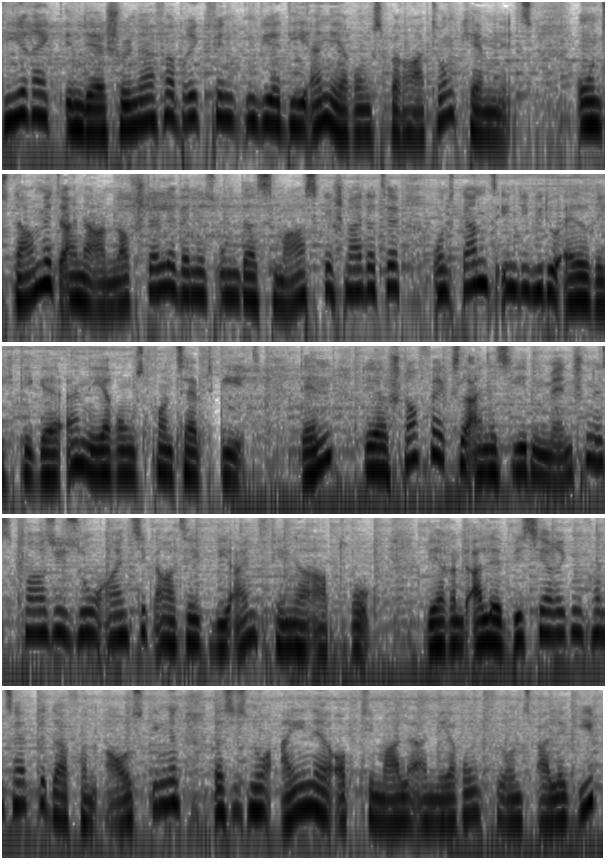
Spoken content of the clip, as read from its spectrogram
Direkt in der Schöner Fabrik finden wir die Ernährungsberatung Chemnitz und damit eine Anlaufstelle, wenn es um das maßgeschneiderte und ganz individuell richtige Ernährungskonzept geht. Denn der Stoffwechsel eines jeden Menschen ist quasi so einzigartig wie ein Fingerabdruck. Während alle bisherigen Konzepte davon ausgingen, dass es nur eine optimale Ernährung für uns alle gibt,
